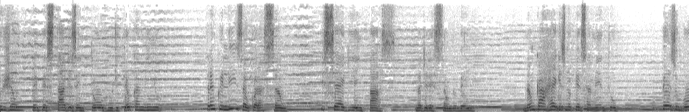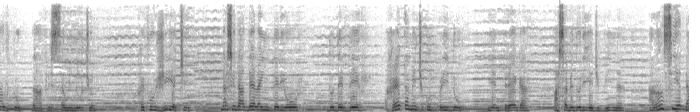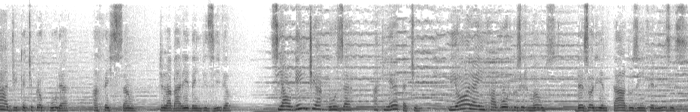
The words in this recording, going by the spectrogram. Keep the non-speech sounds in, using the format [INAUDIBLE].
rujam tempestades em torno de teu caminho, tranquiliza o coração e segue em paz na direção do bem. Não carregues no pensamento o peso morto da aflição inútil. Refugia-te na cidadela interior do dever retamente cumprido e entrega a sabedoria divina, a ansiedade que te procura, afeição de labareda invisível. Se alguém te acusa, aquieta-te e ora em favor dos irmãos desorientados e infelizes.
